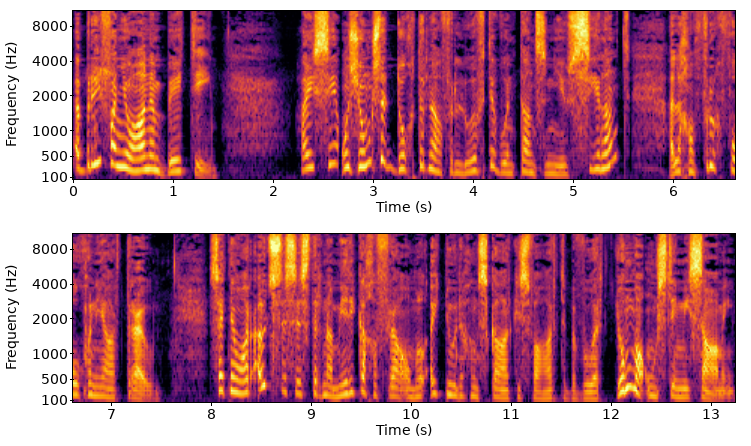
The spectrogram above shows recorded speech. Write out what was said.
'n Brief van Johan en Betty. Hy sê ons jongste dogter na verloofde woon tans in Nieu-Seeland. Hulle gaan vroeg volgende jaar trou. Sy het nou haar oudste suster in Amerika gevra om hul uitnodigingskaartjies vir haar te bewoord. Jong, maar ons stem nie saam nie.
